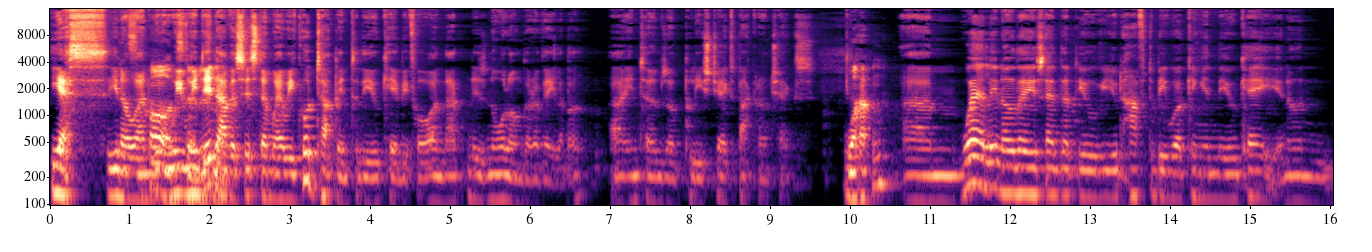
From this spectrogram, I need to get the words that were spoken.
Yes, you know, It's and we, still, we did have a system where we could tap into the UK before, and that is no longer available uh, in terms of police checks, background checks. What happened? Um, well, you know, they said that you you'd have to be working in the UK, you know, and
